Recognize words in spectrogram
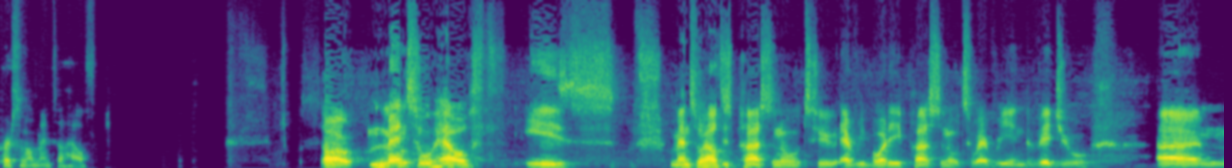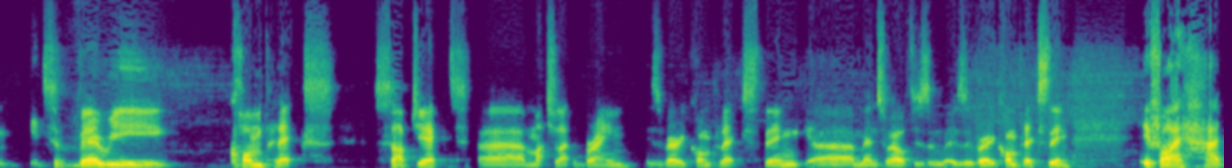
personal mental health so mental health is mental health is personal to everybody personal to every individual um, it's a very complex subject, uh, much like the brain is a very complex thing. Uh, mental health is a, is a very complex thing. If I had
